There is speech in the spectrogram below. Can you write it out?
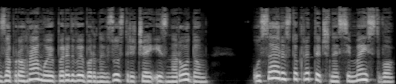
за програмою передвиборних зустрічей із народом, усе аристократичне сімейство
